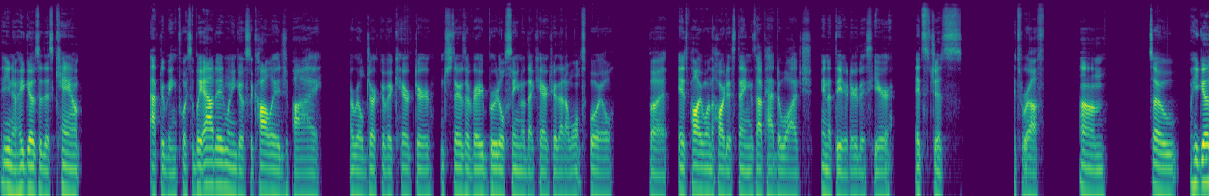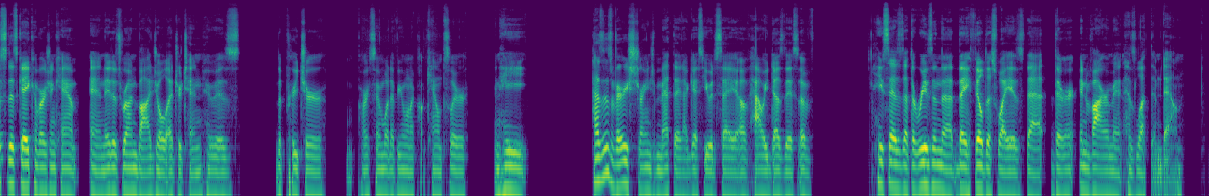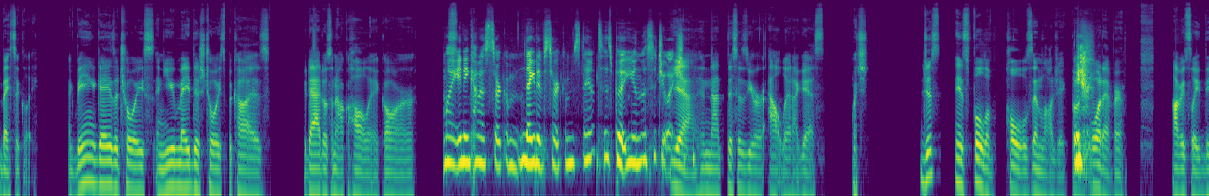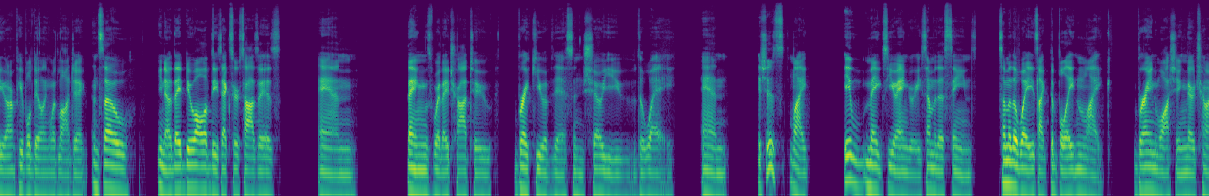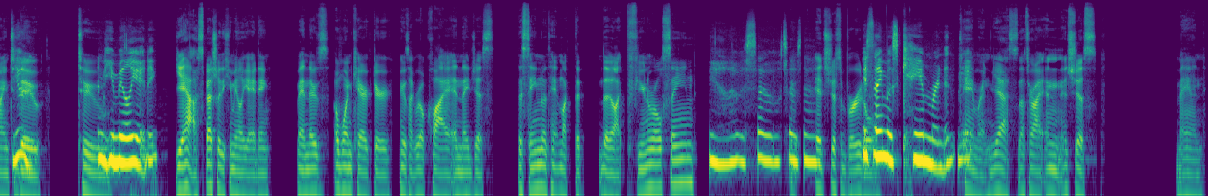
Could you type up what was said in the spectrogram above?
you know, he goes to this camp after being forcibly outed when he goes to college by a real jerk of a character. Which there's a very brutal scene with that character that I won't spoil, but it's probably one of the hardest things I've had to watch in a theater this year. It's just, it's rough. Um, so he goes to this gay conversion camp, and it is run by Joel Edgerton, who is the preacher person, whatever you want to call counselor, and he has this very strange method, I guess you would say, of how he does this. Of he says that the reason that they feel this way is that their environment has let them down. basically. Like being a gay is a choice, and you made this choice because your dad was an alcoholic, or Like any kind of circum negative circumstances put you in the situation. yeah, and that this is your outlet, I guess, which just is full of holes in logic, but whatever. Obviously, these aren't people dealing with logic, and so you know they do all of these exercises and things where they try to break you of this and show you the way, and it's just like it makes you angry. Some of the scenes, some of the ways, like the blatant like brainwashing they're trying to Yeah. do to And humiliating. yeah, especially the humiliating. Man, there's a one character who's like real quiet, and they just the scene with him, like the the like funeral scene. Yeah, that was so so sad. It's just brutal. His name was Cameron. Cameron, yes, that's right, and it's just, man,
